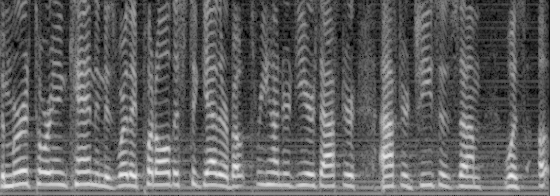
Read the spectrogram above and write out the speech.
The Muratorian Canon is where they put all this together about 300 years after, after Jesus um, was uh,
